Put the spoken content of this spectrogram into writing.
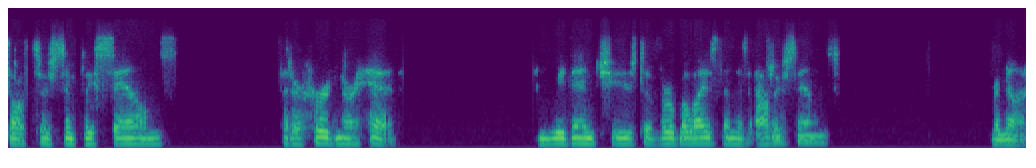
Thoughts are simply sounds that are heard in our head. And we then choose to verbalize them as outer sounds or not.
